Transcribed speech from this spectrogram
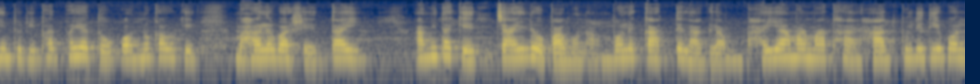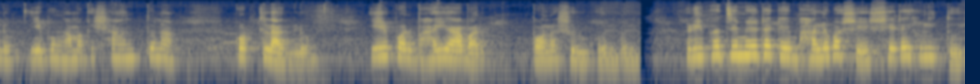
কিন্তু রিফাত ভাইয়া তো অন্য কাউকে ভালোবাসে, তাই আমি তাকে চাইলেও পাবো না। বলে কাঁদতে লাগলাম। ভাইয়া আমার মাথায় হাত বুলিয়ে দিয়ে বলল এবং আমাকে সান্ত্বনা করতে লাগল। এরপর ভাইয়া আবার বলা শুরু করল, রিফাত যে মেয়েটাকে ভালোবাসে, সেটাই হলি তুই।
